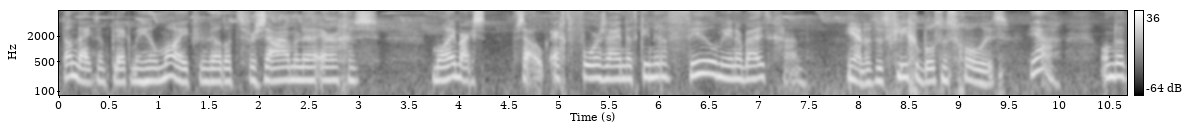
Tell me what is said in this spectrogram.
dan lijkt een plek me heel mooi. Ik vind wel dat verzamelen ergens mooi, maar ik zou ook echt voor zijn dat kinderen veel meer naar buiten gaan. Ja, dat het vliegenbos een school is. Ja, omdat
